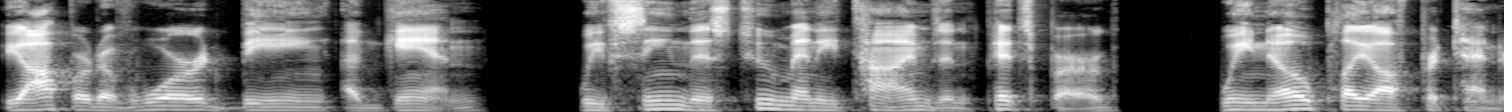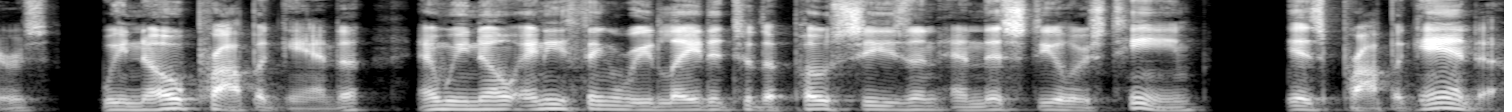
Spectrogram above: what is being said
the operative word being again. We've seen this too many times in Pittsburgh. We know playoff pretenders, we know propaganda, and we know anything related to the postseason and this Steelers team is propaganda.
